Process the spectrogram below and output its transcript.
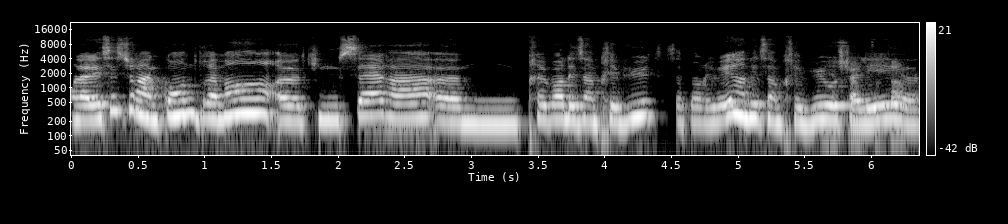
On l'a laissé sur un compte vraiment euh, qui nous sert à euh, prévoir des imprévus. Ça peut arriver, hein, des imprévus au chalet, euh,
